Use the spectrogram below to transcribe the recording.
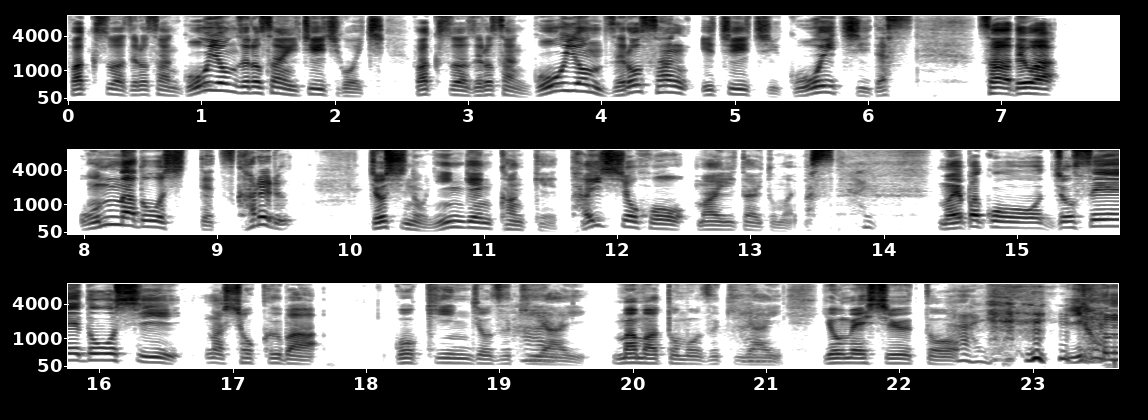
ファックスは0354031151ファックスは0354031151です。さあでは女同士って疲れる？女子の人間関係対処法参りたいと思います、はい。まあ、やっぱこう女性同士、まあ、職場ご近所付き合い、はい。ママ友付き合い、はい。嫁姑、はい。い、ろん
